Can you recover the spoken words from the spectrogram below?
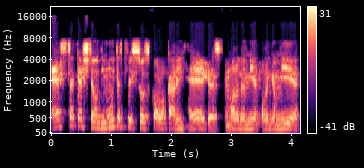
Essa questão de muitas pessoas colocarem regras, monogamia, poligamia,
